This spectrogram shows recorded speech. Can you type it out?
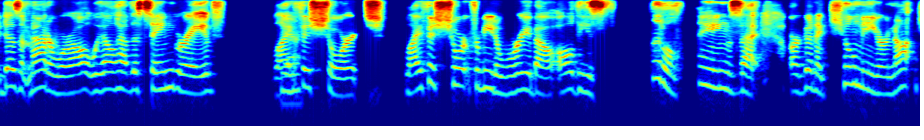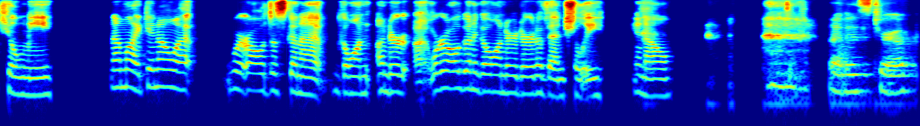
it doesn't matter. We're all, we all have the same grave. Life yeah. is short. Life is short for me to worry about all these little things that are going to kill me or not kill me. And I'm like, you know what? We're all just going to go on under, uh, we're all going to go under dirt eventually, you know. that is true.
